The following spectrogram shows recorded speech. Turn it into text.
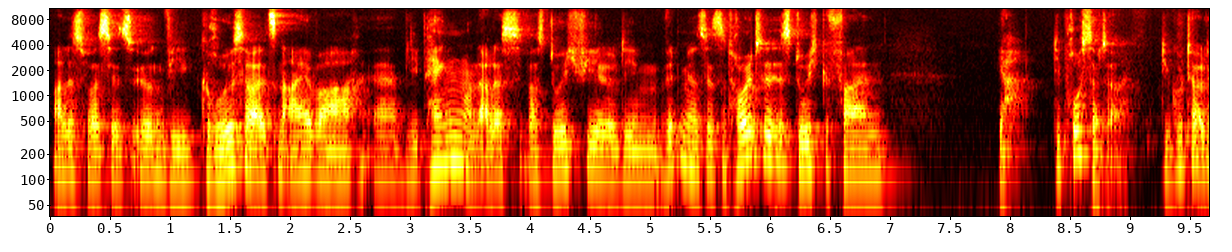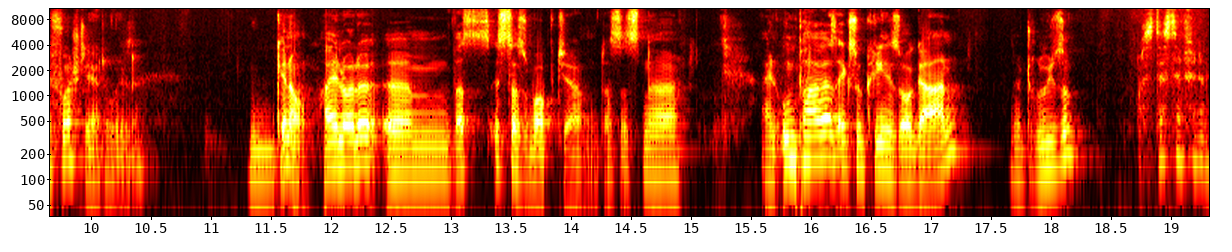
Alles, was jetzt irgendwie größer als ein Ei war, äh, blieb hängen und alles, was durchfiel, dem widmen wir uns jetzt. Und heute ist durchgefallen, ja, die Prostata, die gute alte Vorsteherdrüse. Genau. Hi Leute, ähm, was ist das überhaupt? Ja, das ist eine, ein unpaares exokrines Organ, eine Drüse. Was ist das denn für eine,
